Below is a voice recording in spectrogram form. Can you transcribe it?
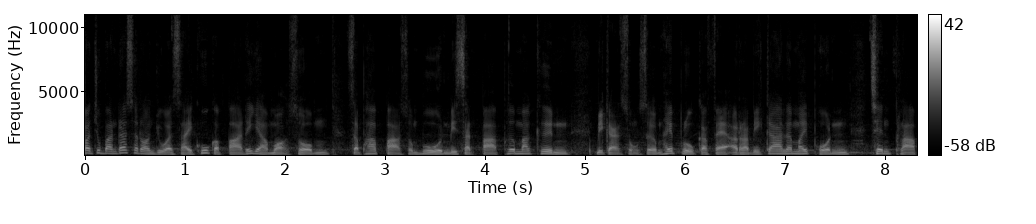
ปัจจุบันรัษฎรอยู่อาศัยคู่กับป่าได้อย่างเหมาะสม สภาพป่าสมบูรณ์มีสัตว์ป่าเพิ่มมากขึ้น มีการส่งเสริมให้ปลูกกาแฟอาราบิก้าและไม้ผล เช่นพลับ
